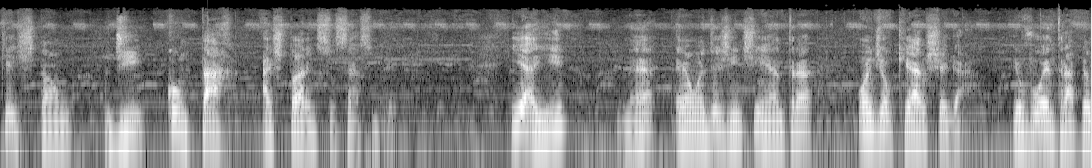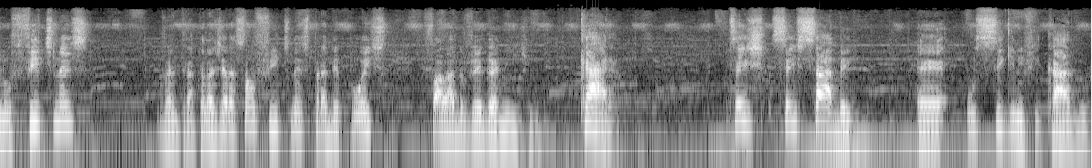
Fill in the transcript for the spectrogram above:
questão de contar a história de sucesso dele. E aí né? É onde a gente entra onde eu quero chegar. Eu vou entrar pelo fitness, vou entrar pela geração fitness para depois falar do veganismo. Cara, vocês sabem é, o significado,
